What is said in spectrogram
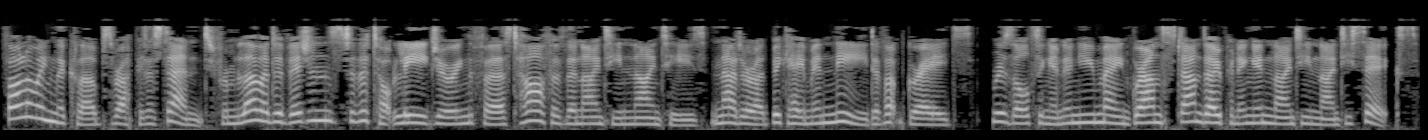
Following the club's rapid ascent from lower divisions to the top league during the first half of the 1990s, Nadderud became in need of upgrades, resulting in a new main grandstand opening in 1996.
